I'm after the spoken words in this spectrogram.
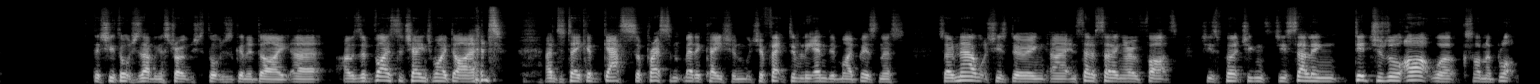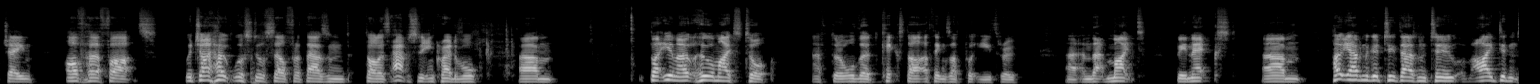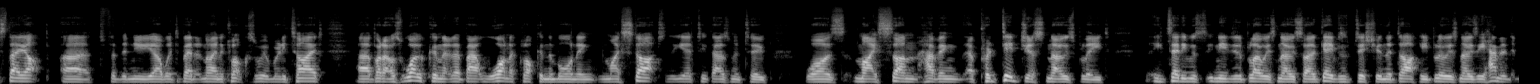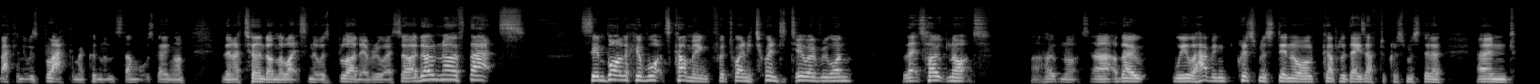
that she thought she was having a stroke. She thought she was going to die. Uh, I was advised to change my diet and to take a gas suppressant medication, which effectively ended my business. So now what she's doing, uh, instead of selling her own farts, she's purchasing, she's selling digital artworks on a blockchain of her farts, which I hope will still sell for a thousand dollars. Absolutely incredible. Um, but you know, who am I to talk after all the Kickstarter things I've put you through? Uh, and that might be next. Um, Hope you're having a good 2002. I didn't stay up uh, for the new year. I went to bed at nine o'clock because we were really tired. Uh, but I was woken at about one o'clock in the morning. My start to the year 2002 was my son having a prodigious nosebleed. He said he was he needed to blow his nose, so I gave him some tissue in the dark. He blew his nose. He handed it back, and it was black, and I couldn't understand what was going on. And then I turned on the lights, and there was blood everywhere. So I don't know if that's symbolic of what's coming for 2022. Everyone, let's hope not. I hope not. Uh, although we were having Christmas dinner or a couple of days after Christmas dinner, and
